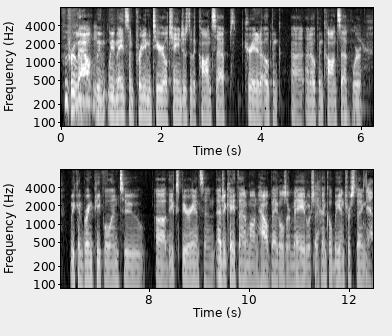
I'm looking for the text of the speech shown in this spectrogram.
prove out. We've, we've made some pretty material changes to the concept, created an open uh, an open concept where we can bring people into uh, the experience and educate them on how bagels are made, which I think will be interesting Yeah.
